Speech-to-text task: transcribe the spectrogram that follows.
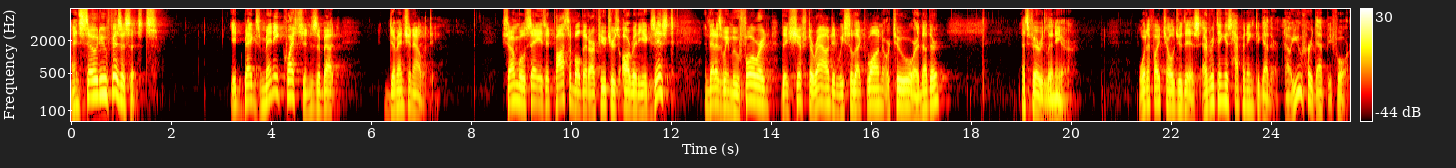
and so do physicists. It begs many questions about dimensionality. Some will say, is it possible that our futures already exist? And that as we move forward, they shift around and we select one or two or another? That's very linear. What if I told you this? Everything is happening together. Now, you've heard that before.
